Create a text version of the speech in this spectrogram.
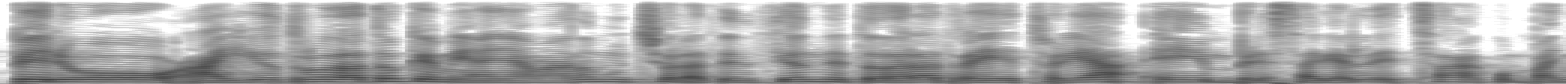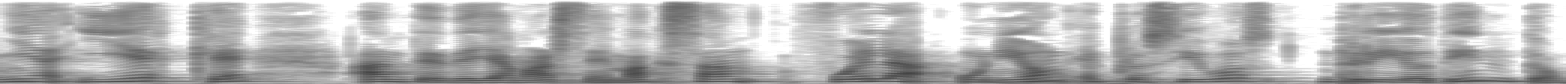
Pero hay otro dato que me ha llamado mucho la atención de toda la trayectoria empresarial de esta compañía y es que antes de llamarse Maxam fue la Unión Explosivos Río Tinto.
